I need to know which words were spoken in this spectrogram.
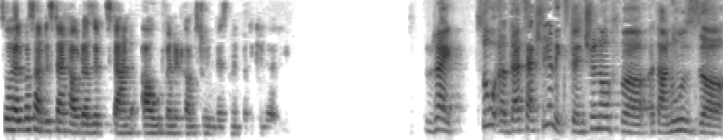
So help us understand how does it stand out when it comes to investment, particularly. Right. So uh, that's actually an extension of uh, uh,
